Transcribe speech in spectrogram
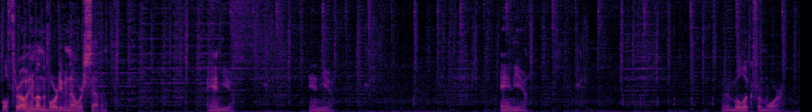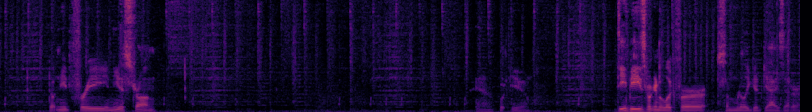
We'll throw him on the board even though we're seventh. And you. And you. And you. And we'll look for more. Don't need free, need a strong. Yeah, put you. DBs, we're going to look for some really good guys that are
